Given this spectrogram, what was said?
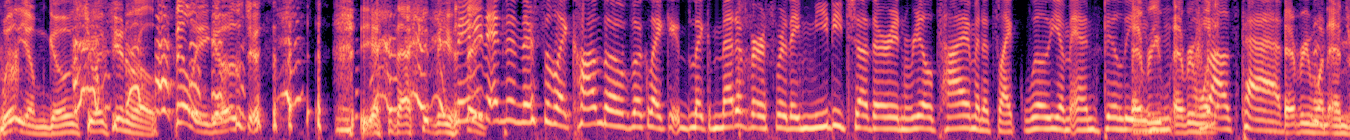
William goes to a funeral. Billy goes to. yeah, that could be Maybe, thing. and then there's some like combo book, like like metaverse, where they meet each other in real time, and it's like William and Billy Every- everyone-. Everyone ends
